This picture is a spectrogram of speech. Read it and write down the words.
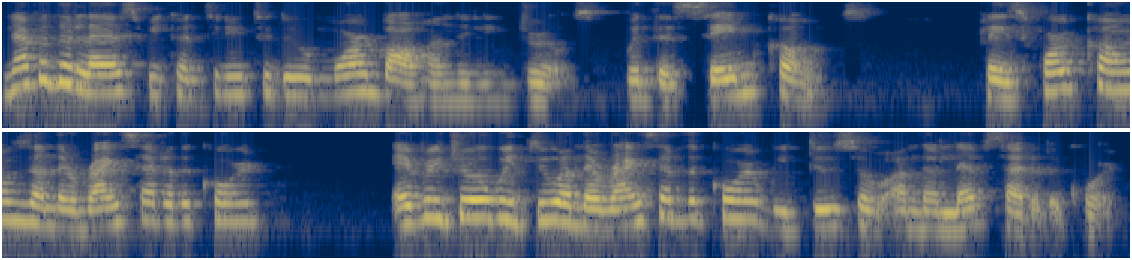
Nevertheless, we continue to do more ball handling drills with the same cones. Place four cones on the right side of the court. Every drill we do on the right side of the court, we do so on the left side of the court.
